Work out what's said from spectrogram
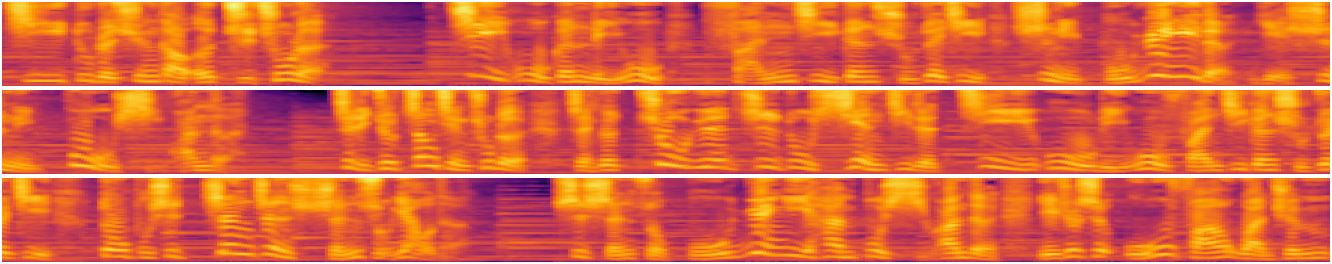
基督的宣告，而指出了祭物跟礼物、燔祭跟赎罪祭是你不愿意的，也是你不喜欢的。这里就彰显出了整个旧约制度献祭的祭物、礼物、燔祭跟赎罪祭，都不是真正神所要的。是神所不愿意和不喜欢的，也就是无法完全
